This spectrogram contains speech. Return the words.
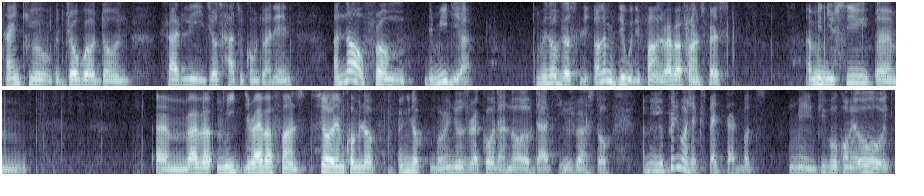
thank you, job well done. Sadly, it just had to come to an end. And now, from the media, I mean, obviously, oh, let me deal with the fan, rival fans first. I mean, you see, um, um, rival, me, the rival fans, see all of them coming up, bringing up Mourinho's record and all of that usual stuff. I mean, you pretty much expect that, but I mean, people comment, oh, it's.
